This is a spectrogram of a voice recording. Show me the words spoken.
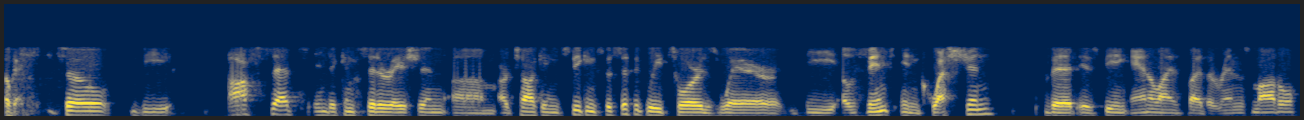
Okay, so the offsets into consideration um, are talking, speaking specifically towards where the event in question that is being analyzed by the RIMS model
